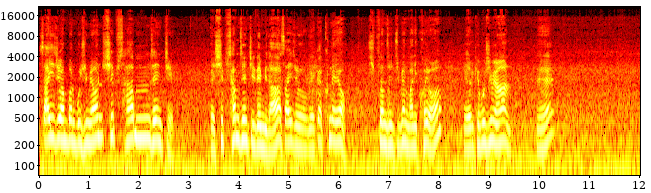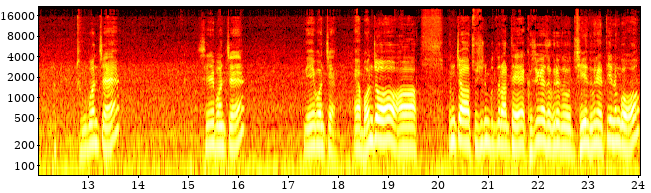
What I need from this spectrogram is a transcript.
사이즈 한번 보시면 13cm. 네, 13cm 됩니다. 사이즈가 꽤 크네요. 13cm면 많이 커요. 네, 이렇게 보시면, 네. 두 번째, 세 번째, 네 번째. 예, 먼저, 어, 문자 주시는 분들한테 그 중에서 그래도 제 눈에 띄는 거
